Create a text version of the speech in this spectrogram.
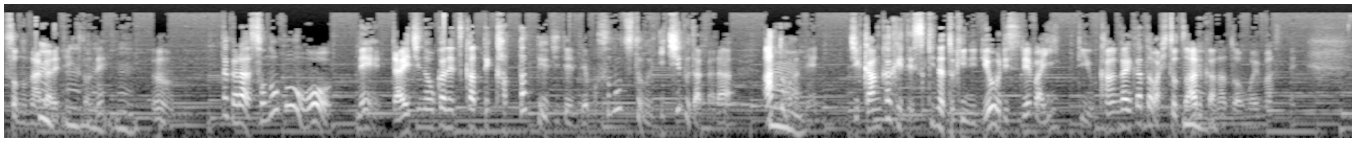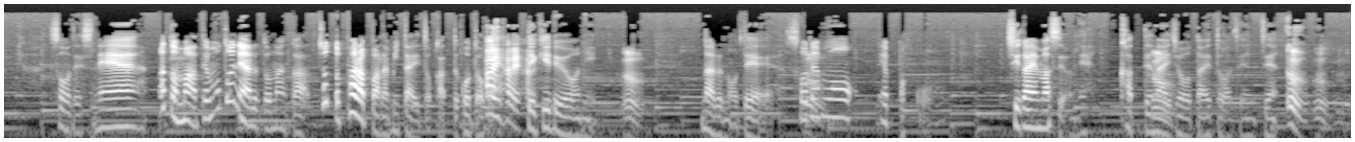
その流れでいくとね、うんうんうん。うん、だからその本を、ね、大事なお金使って買ったっていう時点でもその人の一部だからあとはね、時間かけて好きな時に料理すればいいっていう考え方は一つあるかなとは思いますね。そうですね。あとまあ手元にあるとなんかちょっとパラパラ見たりとかってことができるようにうん。なるのでそれもやっぱこう違いますよね。買ってない状態とは全然、うんうんうん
